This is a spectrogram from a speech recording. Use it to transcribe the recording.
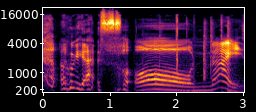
god. Oh yes. Oh, nice.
